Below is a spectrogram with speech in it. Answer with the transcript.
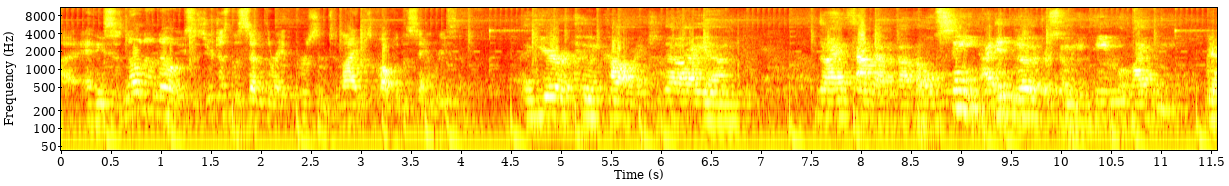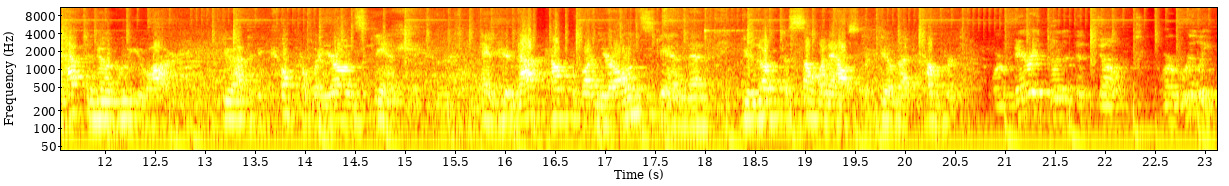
Uh, and he says, no, no, no. He says, you're just the seventh or eighth person tonight who's called for the same reason. A year or two in college that I, um, that I found out about the whole scene. I didn't know there were so many people like me. You have to know who you are. You have to be comfortable in your own skin. And if you're not comfortable in your own skin, then you look to someone else to feel that comfort. We're very good at the don't. We're really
